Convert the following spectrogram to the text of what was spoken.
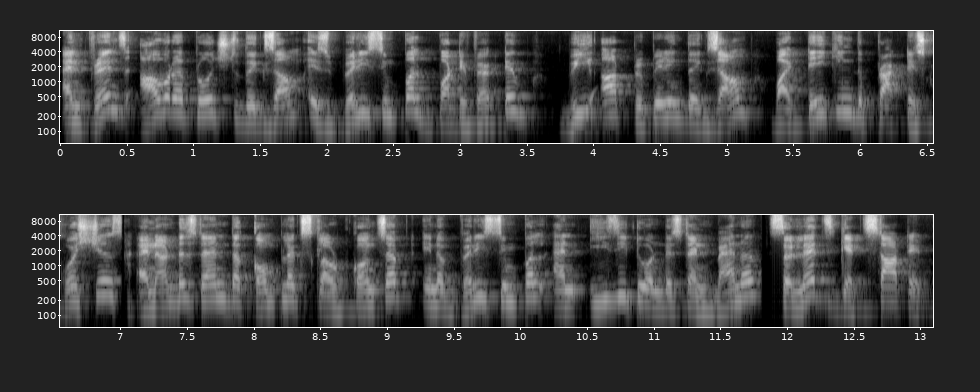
And friends, our approach to the exam is very simple but effective. We are preparing the exam by taking the practice questions and understand the complex cloud concept in a very simple and easy to understand manner. So let's get started.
